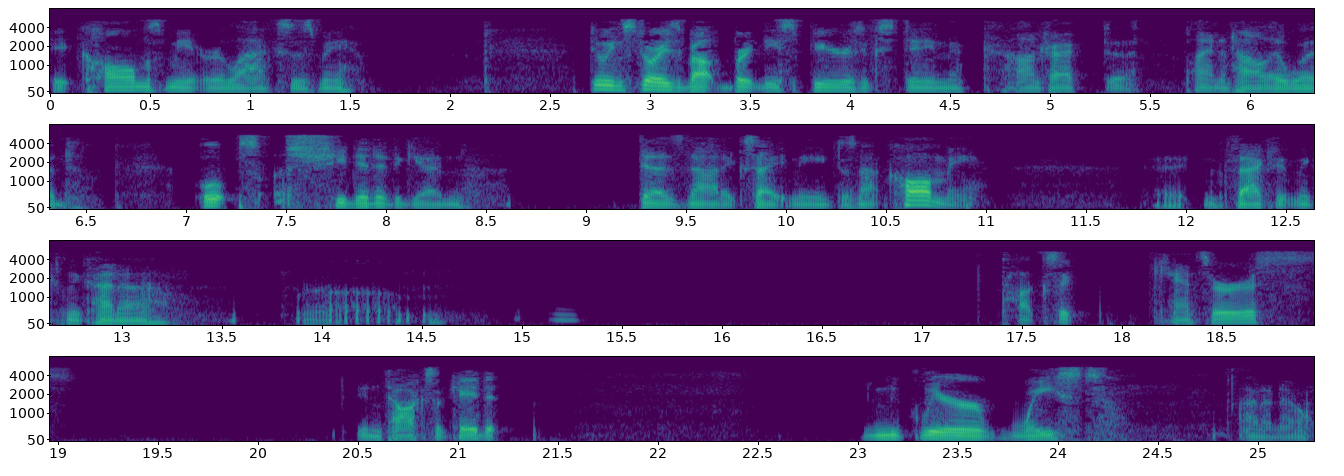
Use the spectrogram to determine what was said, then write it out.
It calms me, it relaxes me. Doing stories about Britney Spears extending the contract to Planet Hollywood. Oops, she did it again. Does not excite me, does not call me. In fact, it makes me kind of um, toxic, cancerous, intoxicated, nuclear waste. I don't know.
